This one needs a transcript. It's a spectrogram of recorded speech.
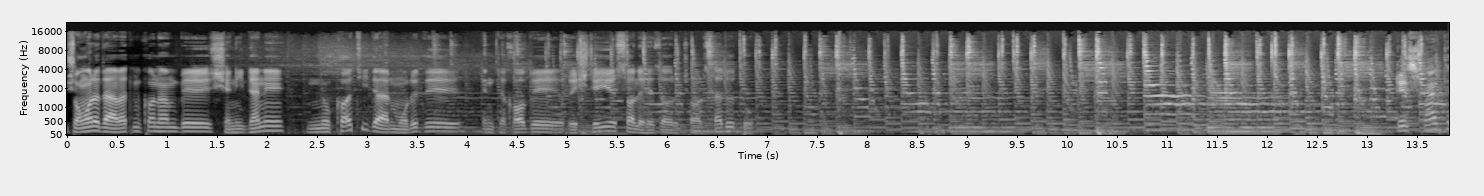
شما را دعوت می‌کنم به شنیدن نکاتی در مورد انتخاب رشته سال 1402 قسمت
